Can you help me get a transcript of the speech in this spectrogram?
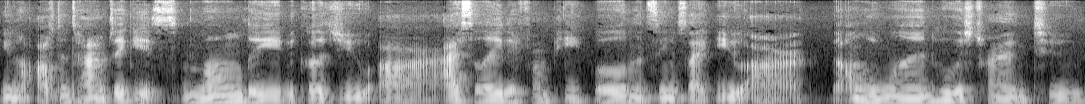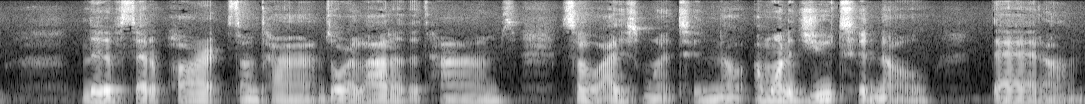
you know, oftentimes it gets lonely because you are isolated from people, and it seems like you are the only one who is trying to live set apart sometimes or a lot of the times. So I just wanted to know, I wanted you to know that um,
